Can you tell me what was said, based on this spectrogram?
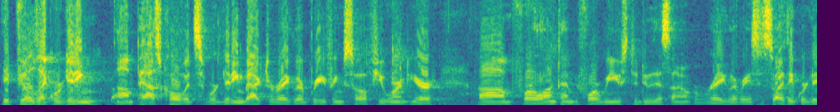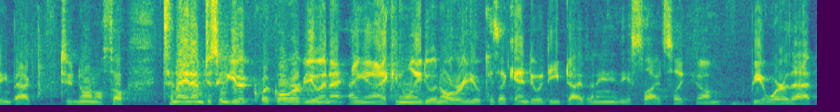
it feels like we're getting um, past COVID, so we're getting back to regular briefings. So if you weren't here um, for a long time before, we used to do this on a regular basis. So I think we're getting back to normal. So tonight, I'm just going to give a quick overview, and I, I I can only do an overview because I can't do a deep dive on any of these slides, so um, be aware of that.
